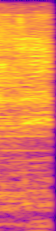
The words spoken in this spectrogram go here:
it is.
